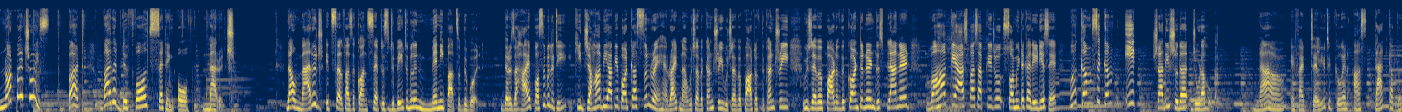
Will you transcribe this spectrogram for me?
Not by choice but by the default setting of marriage Now, marriage itself as a concept is debatable in many parts of the world. Is a high possibility कि जहाँ भी आप ये पॉडकास्ट सुन रहे हैं right now whichever country whichever part of the country whichever part of the continent this planet वहाँ के आसपास आपके जो सौ मीटर का रेडियस है वहाँ कम से कम एक शादीशुदा जोड़ा होगा। Now, if I tell you to go and ask that couple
